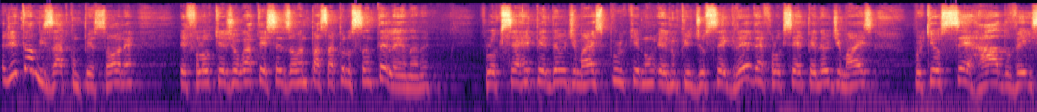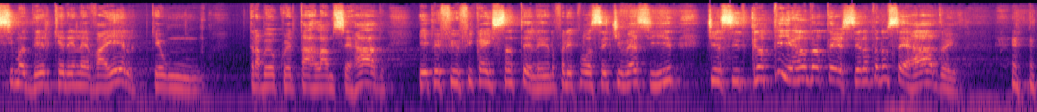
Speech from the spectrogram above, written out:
A gente tem amizade com o pessoal, né? Ele falou que ele jogou a terceira divisão ano passado pelo Santa Helena, né? Falou que se arrependeu demais porque não, ele não pediu segredo, né? Falou que se arrependeu demais porque o Cerrado veio em cima dele querendo levar ele, porque um trabalhou com ele, tava lá no Cerrado, e preferiu ficar em Santa Helena. Eu falei, pô, se tivesse ido, tinha sido campeão da terceira pelo Cerrado, aí.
